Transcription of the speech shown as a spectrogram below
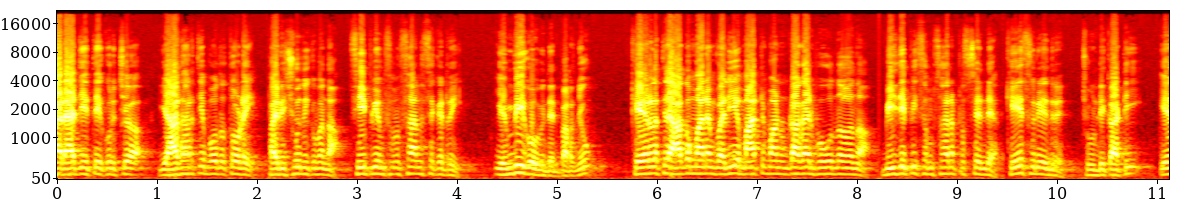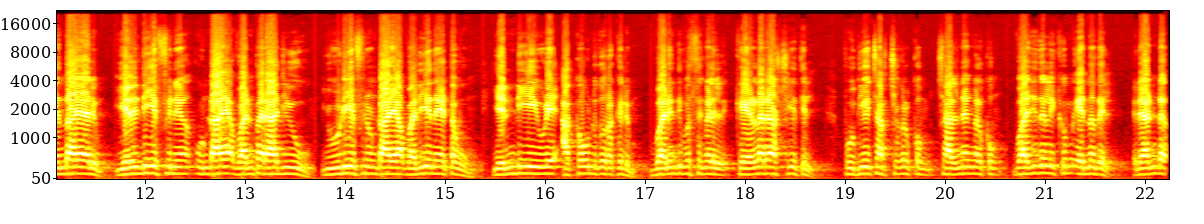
പരാജയത്തെക്കുറിച്ച് യാഥാർത്ഥ്യബോധത്തോടെ പരിശോധിക്കുമെന്ന് സി പി എം സംസ്ഥാന സെക്രട്ടറി എം വി ഗോവിന്ദൻ പറഞ്ഞു. കേരളത്തിൽ ആകമാനം വലിയ മാറ്റമാണ് ഉണ്ടാകാൻ പോകുന്നതെന്ന് ബി ജെ പി സംസ്ഥാന പ്രസിഡന്റ് കെ സുരേന്ദ്രൻ ചൂണ്ടിക്കാട്ടി. എന്തായാലും എൽ ഡി എഫിന് ഉണ്ടായ വൻ പരാജയവും യു ഡി എഫിനുണ്ടായ വലിയ നേട്ടവും എൻ ഡി എയുടെ അക്കൗണ്ട് തുറക്കലും വരും ദിവസങ്ങളിൽ കേരള രാഷ്ട്രീയത്തിൽ പുതിയ ചർച്ചകൾക്കും ചലനങ്ങൾക്കും വഴിതെളിക്കും എന്നതിൽ രണ്ട്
